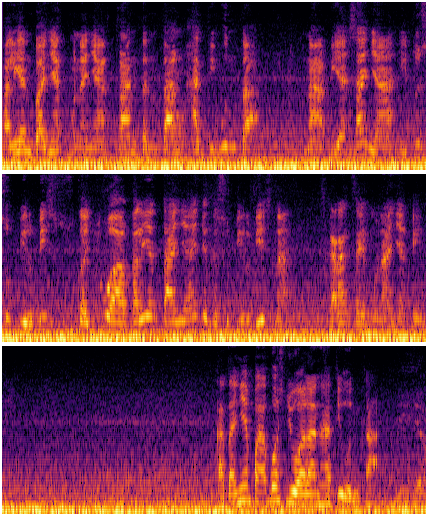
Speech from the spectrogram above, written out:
Kalian banyak menanyakan tentang hati unta. Nah, biasanya itu supir bis suka jual. Kalian tanya aja ke supir bis. Nah, sekarang saya mau nanya ke ini. Katanya Pak Bos jualan hati unta. Iya.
